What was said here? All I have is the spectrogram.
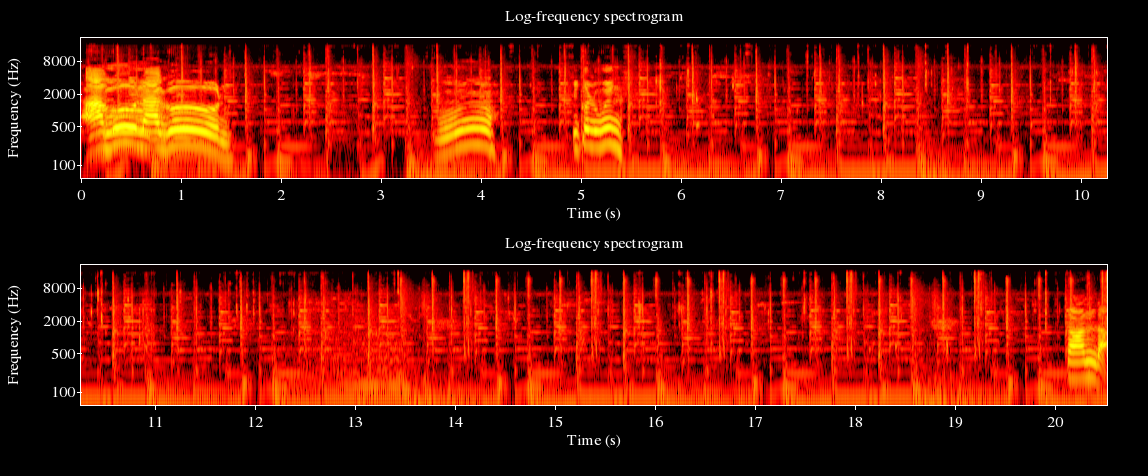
আগুন আগুন চিকেন উইংস। कांदा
